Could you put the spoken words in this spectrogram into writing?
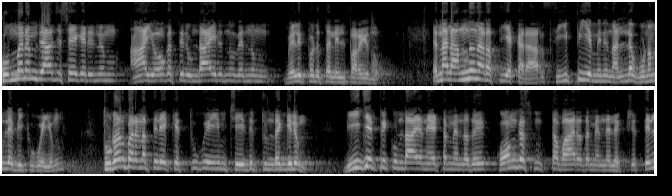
കുമ്മനം രാജശേഖരനും ആ യോഗത്തിൽ ഉണ്ടായിരുന്നുവെന്നും വെളിപ്പെടുത്തലിൽ പറയുന്നു. എന്നാൽ അന്ന് നടത്തിയ കരാർ സി പി എമ്മിന് നല്ല ഗുണം ലഭിക്കുകയും തുടർ ഭരണത്തിലേക്ക് എത്തുകയും ചെയ്തിട്ടുണ്ടെങ്കിലും ബി ജെ പിക്കുണ്ടായ നേട്ടം എന്നത് കോൺഗ്രസ് മുക്ത ഭാരതം എന്ന ലക്ഷ്യത്തിൽ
